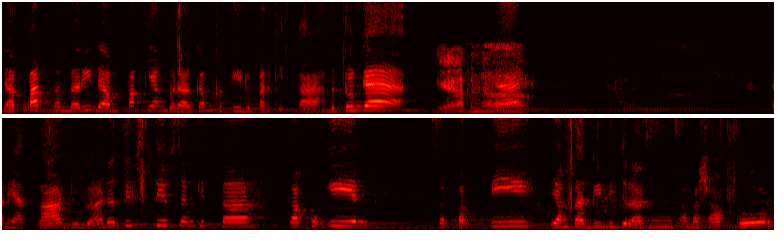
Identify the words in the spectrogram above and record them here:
dapat memberi dampak yang beragam ke kehidupan kita. Betul nggak? Iya benar. Dan ternyata juga ada tips-tips yang kita lakuin seperti yang tadi dijelasin sama Syakur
